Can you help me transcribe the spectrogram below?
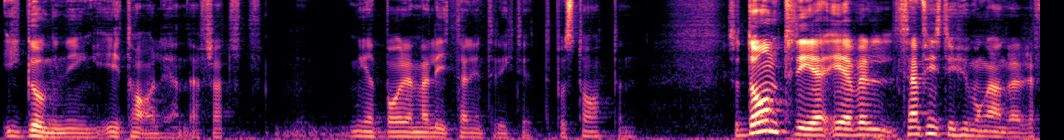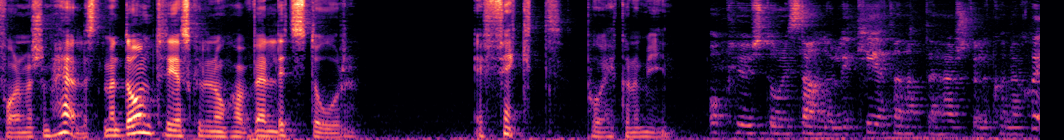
i gungning i Italien därför att medborgarna litar inte riktigt på staten. Så de tre är väl... Sen finns det ju hur många andra reformer som helst, men de tre skulle nog ha väldigt stor effekt på ekonomin. Och hur stor är sannolikheten att det här skulle kunna ske?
